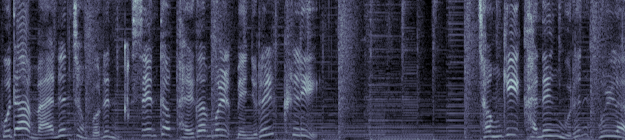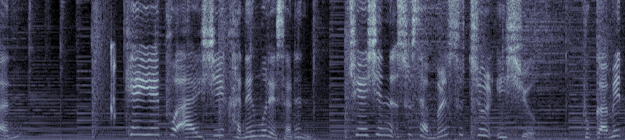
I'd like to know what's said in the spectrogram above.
보다 많은 정보는 센터 발간물 메뉴를 클릭. 전기 간행물은 물론 KFIC 간행물에서는 최신 수산물 수출 이슈, 국가 및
